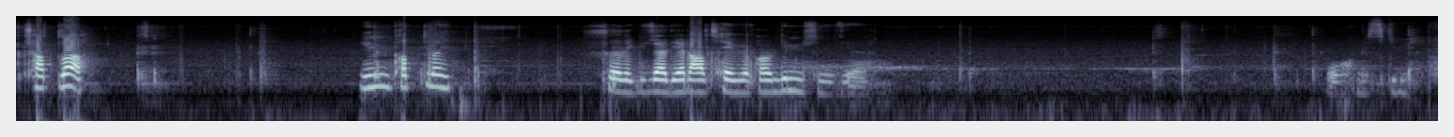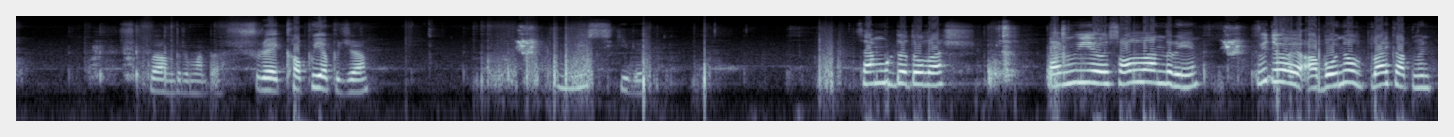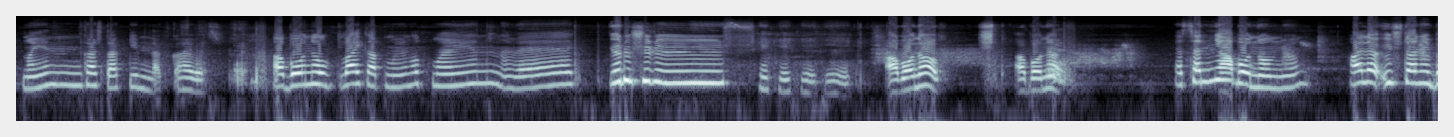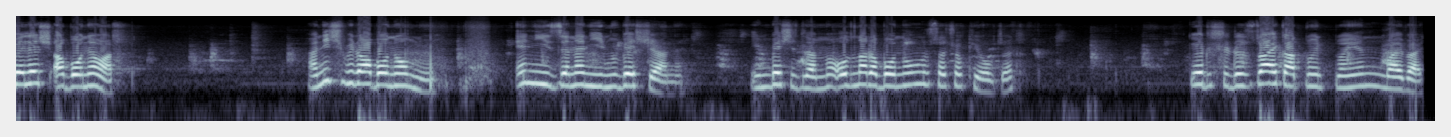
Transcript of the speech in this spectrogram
Çatla. Yine patlayın. Şöyle güzel yeraltı ev yapabilir misiniz ya? Oh mis gibi. Işıklandırmada. Şuraya kapı yapacağım. Mis gibi. Sen burada dolaş. Ben videoyu sonlandırayım. Videoya abone olup like atmayı unutmayın. Kaç dakika? 20 dakika. Evet. Abone olup like atmayı unutmayın ve görüşürüz. abone ol. Şşt abone ol. Ya sen niye abone olmuyorsun? Hala 3 tane beleş abone var. Hani hiçbiri abone olmuyor. En iyi izlenen 25 yani. 25 izlenme. Onlar abone olursa çok iyi olacak. Görüşürüz. Like atmayı unutmayın. Bay bay.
